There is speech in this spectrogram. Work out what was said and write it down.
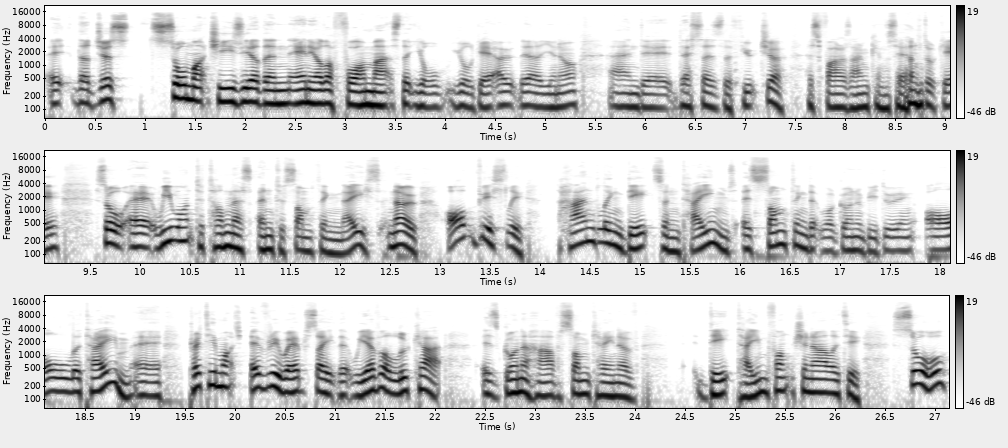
It, they're just so much easier than any other formats that you'll you'll get out there you know? And uh, this is the future as far as i'm concerned okay? So uh, we want to turn this into something nice. Now obviously handling dates and times is something that we're going to be doing all the time. Uh, pretty much every website that we ever look at is going to have some kind of date time functionality. So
